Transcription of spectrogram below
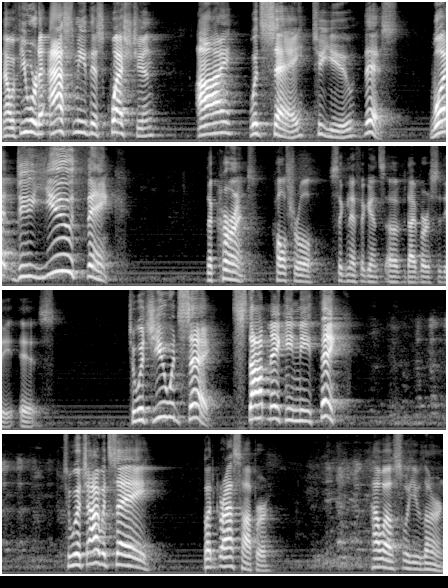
Now, if you were to ask me this question, I would say to you this What do you think the current cultural significance of diversity is? To which you would say, Stop making me think. to which I would say, But, grasshopper, how else will you learn?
